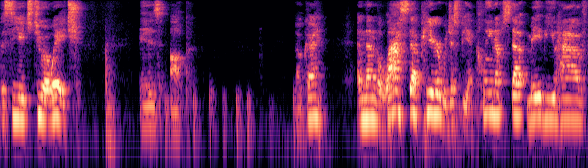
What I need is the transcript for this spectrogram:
the CH2OH is up. Okay? And then the last step here would just be a cleanup step. Maybe you have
